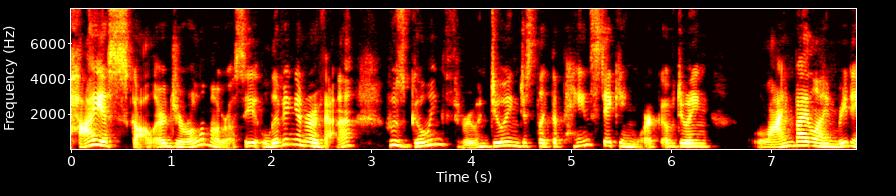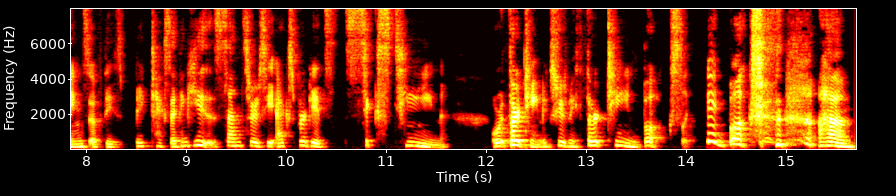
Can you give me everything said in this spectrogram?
pious scholar, Girolamo Rossi, living in Ravenna, who's going through and doing just like the painstaking work of doing line by line readings of these big texts. I think he censors, he expurgates 16 or 13, excuse me, 13 books, like big books, um,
